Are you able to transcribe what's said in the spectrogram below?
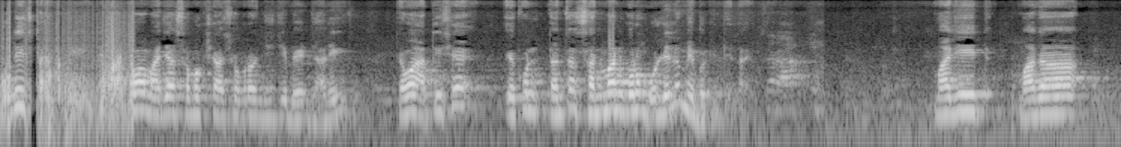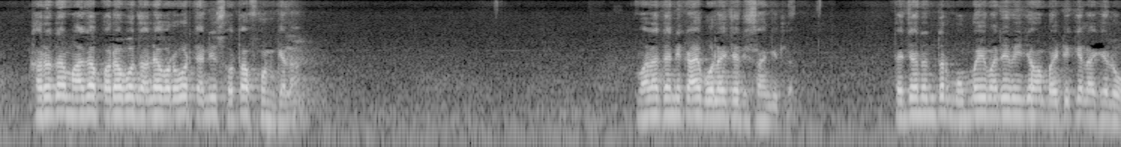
मोदी जेव्हा जेव्हा माझ्या समक्ष अशोकरावजीची भेट झाली तेव्हा अतिशय एकूण त्यांचा सन्मान करून बोललेलं मी बघितलेलं आहे. माझी माझा खरं तर माझा पराभव झाल्याबरोबर त्यांनी स्वतः फोन केला. मला त्यांनी काय बोलायचं ते सांगितलं. त्याच्यानंतर मुंबईमध्ये मी जेव्हा बैठकीला गेलो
